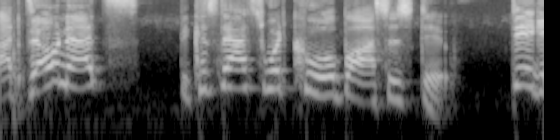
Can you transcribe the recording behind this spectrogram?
Got donuts! Because that's what cool bosses do. Dig it!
